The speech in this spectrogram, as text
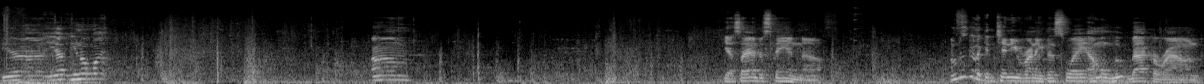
Yeah, yeah, you know what? Um. Yes, I understand now. I'm just gonna continue running this way. I'm gonna loop back around.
